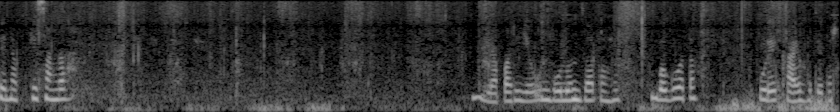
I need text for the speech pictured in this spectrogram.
ते नक्की सांगा. व्यापारी येऊन बोलून जात आहे. बघू आता पुढे काय होते तर.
